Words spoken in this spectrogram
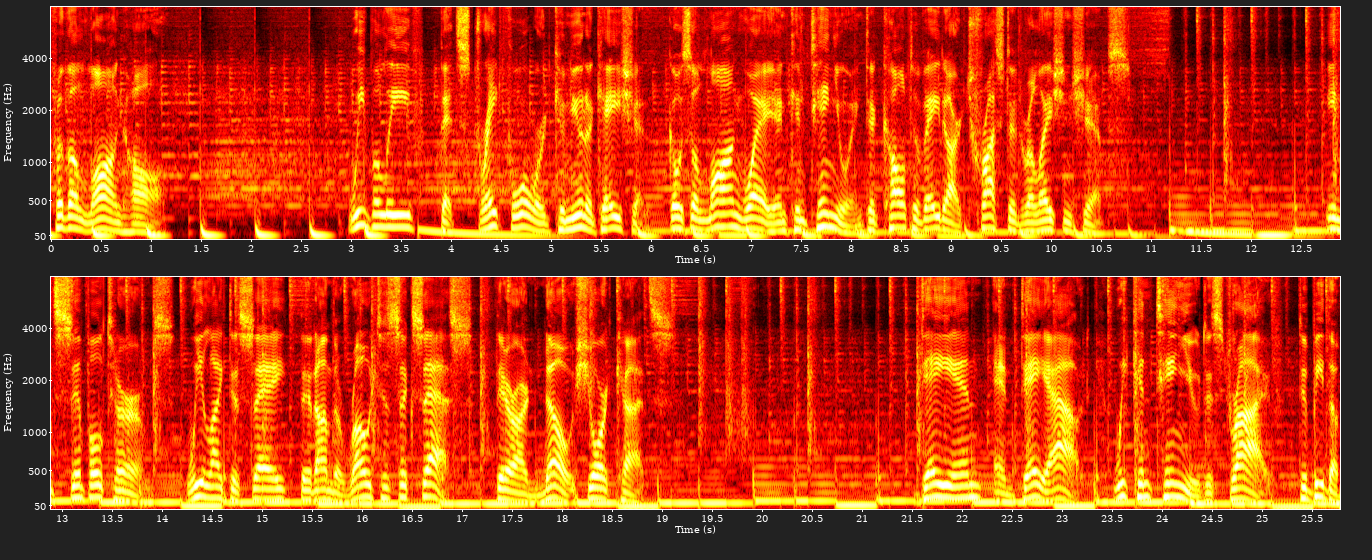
for the long haul. We believe that straightforward communication goes a long way in continuing to cultivate our trusted relationships. In simple terms, we like to say that on the road to success, there are no shortcuts. Day in and day out, we continue to strive to be the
